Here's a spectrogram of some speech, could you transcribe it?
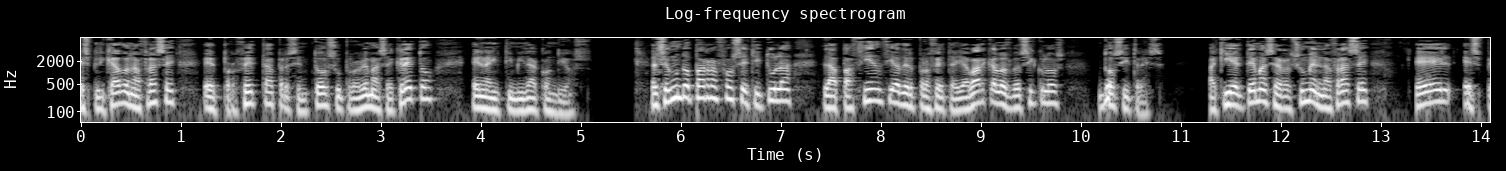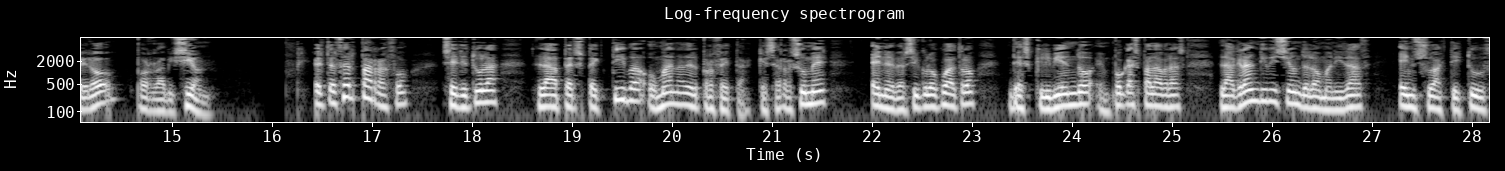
explicado en la frase el profeta presentó su problema secreto en la intimidad con Dios. El segundo párrafo se titula La paciencia del profeta y abarca los versículos dos y tres. Aquí el tema se resume en la frase Él esperó por la visión. El tercer párrafo se titula La perspectiva humana del profeta, que se resume en el versículo cuatro, describiendo en pocas palabras la gran división de la humanidad en su actitud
